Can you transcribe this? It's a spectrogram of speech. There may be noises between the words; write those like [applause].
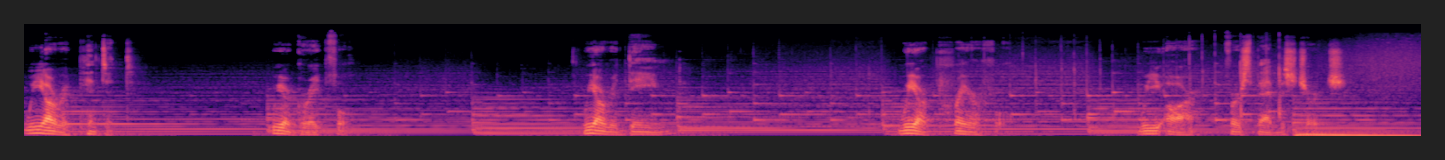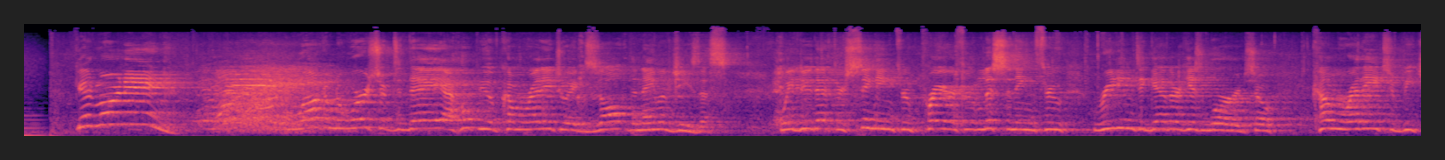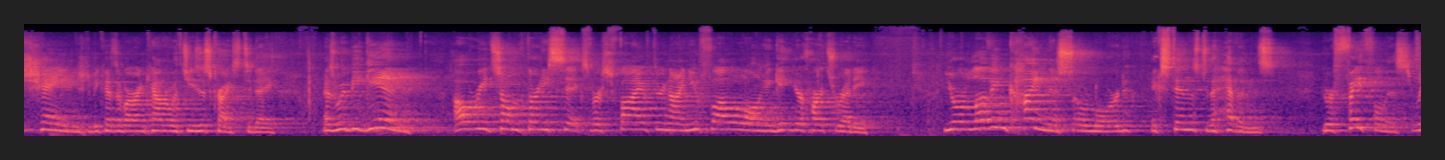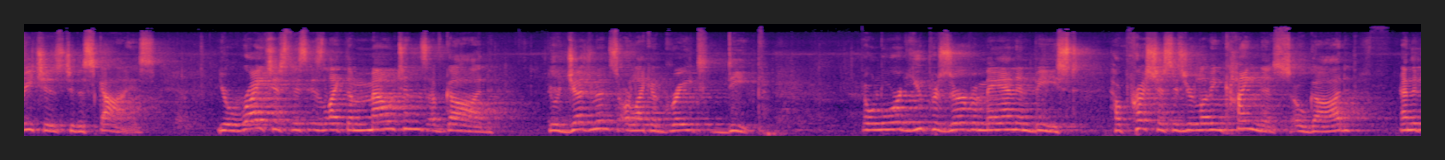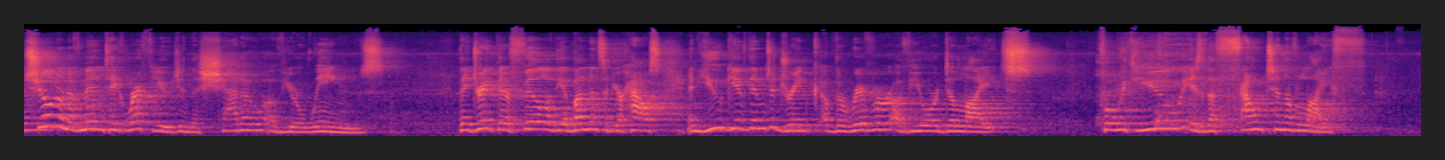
We are repentant. We are grateful. We are redeemed. We are prayerful. We are First Baptist Church. Good morning. Good morning. Welcome to worship today. I hope you have come ready to exalt the name of Jesus. We do that through singing, through prayer, through listening, through reading together His Word. So come ready to be changed because of our encounter with Jesus Christ today. As we begin, I'll read Psalm 36, verse 5 through 9. You follow along and get your hearts ready. Your loving kindness, O Lord, extends to the heavens. Your faithfulness reaches to the skies. Your righteousness is like the mountains of God. Your judgments are like a great deep. O Lord, you preserve a man and beast. How precious is your loving kindness, O God. And the children of men take refuge in the shadow of your wings. They drink their fill of the abundance of your house, and you give them to drink of the river of your delights. For with you is the fountain of life.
